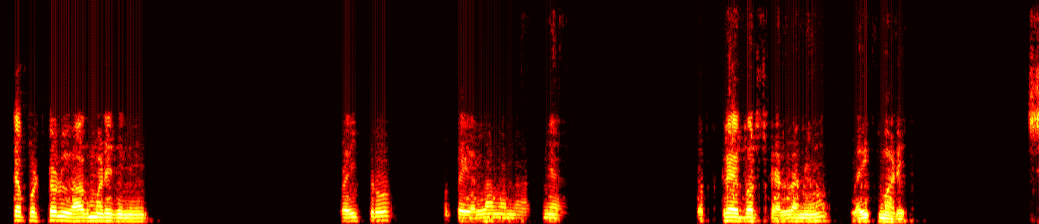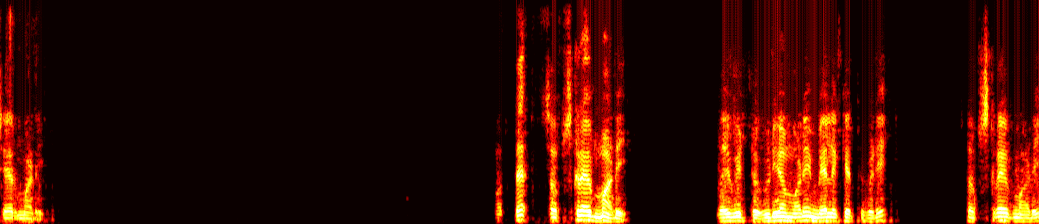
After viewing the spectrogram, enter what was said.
ಇಷ್ಟಪಟ್ಟು ಲಾಗ್ ಮಾಡಿದ್ದೀನಿ. ರೈತರು ಮತ್ತೆ ಎಲ್ಲ ನನ್ನ ಆತ್ಮೀಯ ಸಬ್ಸ್ಕ್ರೈಬರ್ಸ್ ಎಲ್ಲ ನೀವು ಲೈಕ್ ಮಾಡಿ ಶೇರ್ ಮಾಡಿ. ಮತ್ತೆ ಸಬ್ಸ್ಕ್ರೈಬ್ ಮಾಡಿ. ದಯವಿಟ್ಟು ವಿಡಿಯೋ ಮಾಡಿ, ಮೇಲೆ ಕೆತ್ತಬೇಡಿ. ಸಬ್ಸ್ಕ್ರೈಬ್ ಮಾಡಿ.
